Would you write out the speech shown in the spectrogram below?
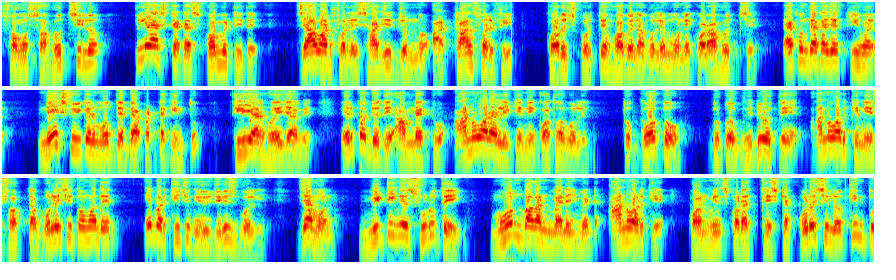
সমস্যা হচ্ছিল। প্লেয়ার স্ট্যাটাস কমিটিতে যাওয়ার ফলে সাজির জন্য আর ট্রান্সফার ফি খরচ করতে হবে না বলে মনে করা হচ্ছে। এখন দেখা যাক কি হয়। নেক্সট উইকের মধ্যে ব্যাপারটা কিন্তু ক্লিয়ার হয়ে যাবে। এরপর যদি আমরা একটু আনোয়ার আলীকে নিয়ে কথা বলি, তো গত দুটো ভিডিওতে আনোয়ারকে নিয়ে সবটা বলেছি তোমাদের। এবার কিছু কিছু জিনিস বলি। যেমন মিটিং এর শুরুতেই মোহনবাগান ম্যানেজমেন্ট আনোয়ারকে কনভিন্স করার চেষ্টা করেছিল, কিন্তু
